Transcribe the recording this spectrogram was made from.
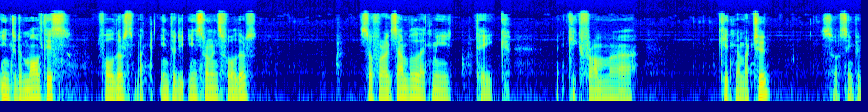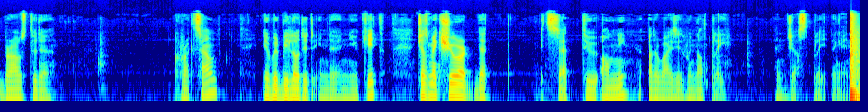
into the multis folders but into the instruments folders. So for example let me take a kick from uh, kit number two. So simply browse to the correct sound it will be loaded in the new kit. Just make sure that it's set to Omni otherwise it will not play and just play it again.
